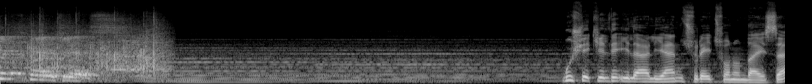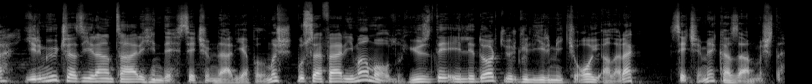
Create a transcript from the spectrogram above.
asla vazgeçmeyeceğiz. Bu şekilde ilerleyen süreç sonundaysa 23 Haziran tarihinde seçimler yapılmış. Bu sefer İmamoğlu %54,22 oy alarak seçimi kazanmıştı.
